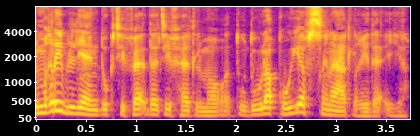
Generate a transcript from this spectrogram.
المغرب اللي عنده اكتفاء ذاتي في هذه المواد ودولة قوية في الصناعه الغذائية.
